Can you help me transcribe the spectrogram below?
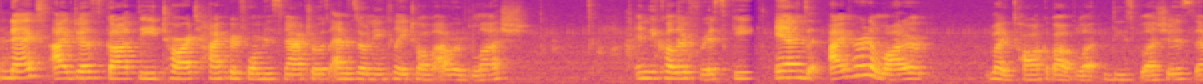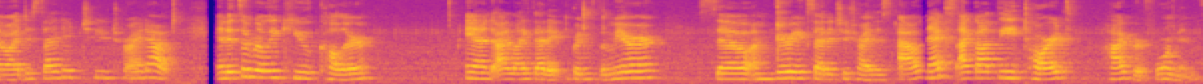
next, I just got the Tarte High Performance Naturals Amazonian Clay 12 Hour Blush in the color Frisky. And I've heard a lot of like talk about these blushes so I decided to try it out. And it's a really cute color and I like that it brings the mirror so I'm very excited to try this out. Next I got the Tarte High Performance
